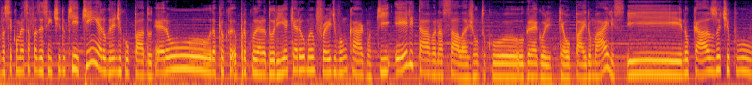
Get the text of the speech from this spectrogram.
você começa a fazer sentido que quem era o grande culpado era o da procuradoria, que era o Manfred Manfred von Karma, que ele tava na sala junto com o Gregory, que é o pai do Miles, e no caso, tipo,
